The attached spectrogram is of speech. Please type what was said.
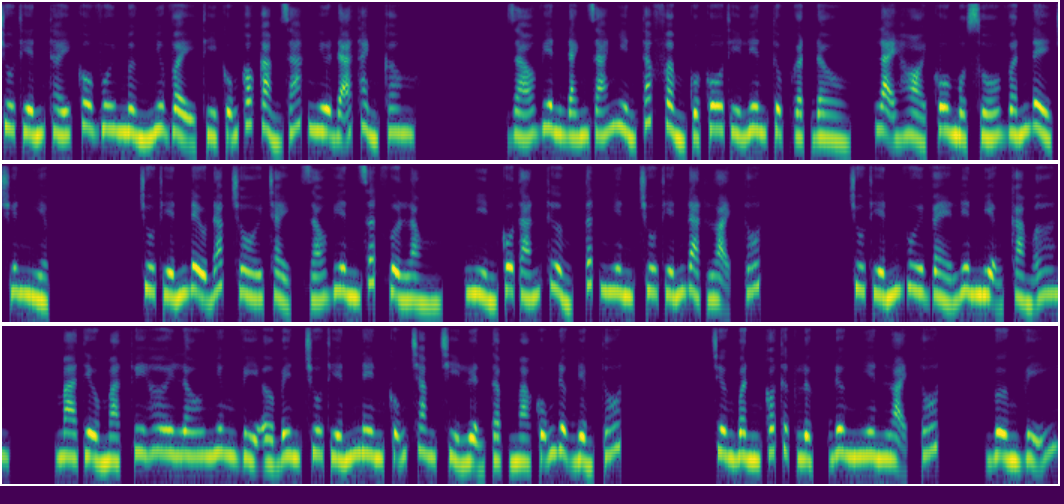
Chu Thiến thấy cô vui mừng như vậy thì cũng có cảm giác như đã thành công. Giáo viên đánh giá nhìn tác phẩm của cô thì liên tục gật đầu, lại hỏi cô một số vấn đề chuyên nghiệp. Chu Thiến đều đáp trôi chảy, giáo viên rất vừa lòng, nhìn cô tán thưởng, tất nhiên Chu Thiến đạt loại tốt. Chu Thiến vui vẻ liên miệng cảm ơn. Mà tiểu mặt tuy hơi lâu nhưng vì ở bên Chu Thiến nên cũng chăm chỉ luyện tập mà cũng được điểm tốt. Trường Bân có thực lực đương nhiên loại tốt. Vương Vĩ,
